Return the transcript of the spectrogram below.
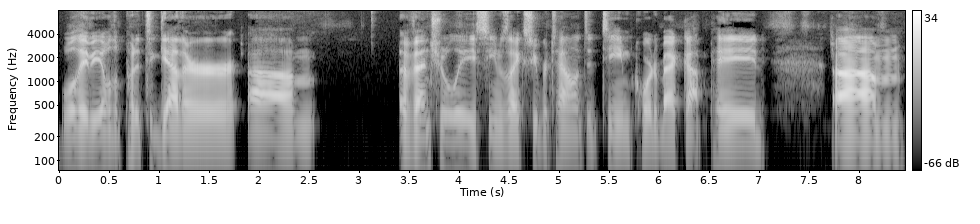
Will they be able to put it together? Um, eventually, seems like super talented team. Quarterback got paid. Um,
